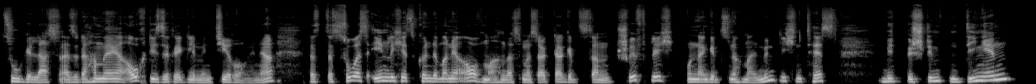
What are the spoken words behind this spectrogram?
zugelassen. Also da haben wir ja auch diese Reglementierungen. Ja? Das, das sowas ähnliches könnte man ja auch machen, dass man sagt, da gibt's dann schriftlich und dann gibt's nochmal einen mündlichen Test mit bestimmten Dingen,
